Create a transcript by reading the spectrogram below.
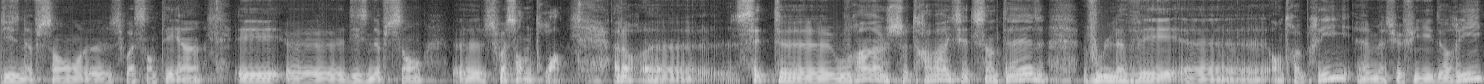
1961 euh, et 1963. Euh, Alors, euh, cet ouvrage, ce travail, cette synthèse, vous l'avez entrepris, Monsieur Finidori,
